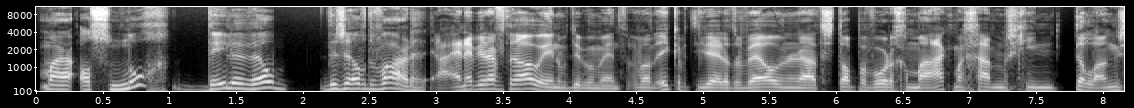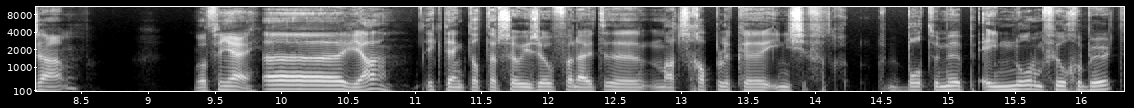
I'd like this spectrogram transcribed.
maar alsnog delen we wel dezelfde waarden Ja, en heb je daar vertrouwen in op dit moment? Want ik heb het idee dat er wel inderdaad stappen worden gemaakt, maar gaat misschien te langzaam. Wat vind jij? Eh, ja ik denk dat er sowieso vanuit de maatschappelijke initiatieven bottom-up enorm veel gebeurt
